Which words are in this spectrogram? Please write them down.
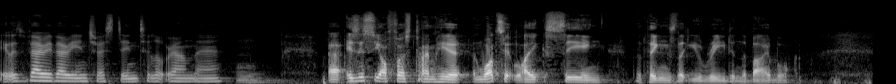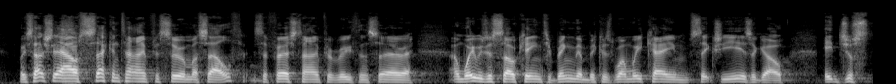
it was very very interesting to look around there. Mm. Uh, is this your first time here? And what's it like seeing the things that you read in the Bible? Well, it's actually our second time for Sue and myself. It's the first time for Ruth and Sarah. And we were just so keen to bring them because when we came six years ago, it just,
